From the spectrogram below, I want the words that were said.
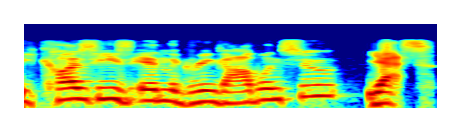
because he's in the Green Goblin suit, Yes.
